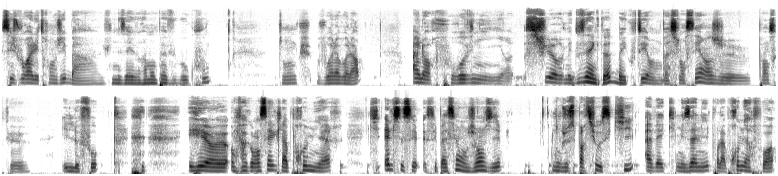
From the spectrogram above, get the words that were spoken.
séjour à l'étranger, bah, je ne les avais vraiment pas vus beaucoup. Donc voilà, voilà. Alors, pour revenir sur mes 12 anecdotes, bah écoutez, on va se lancer, hein, je pense que il le faut. Et euh, on va commencer avec la première, qui elle s'est passée en janvier. Donc je suis partie au ski avec mes amis pour la première fois.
